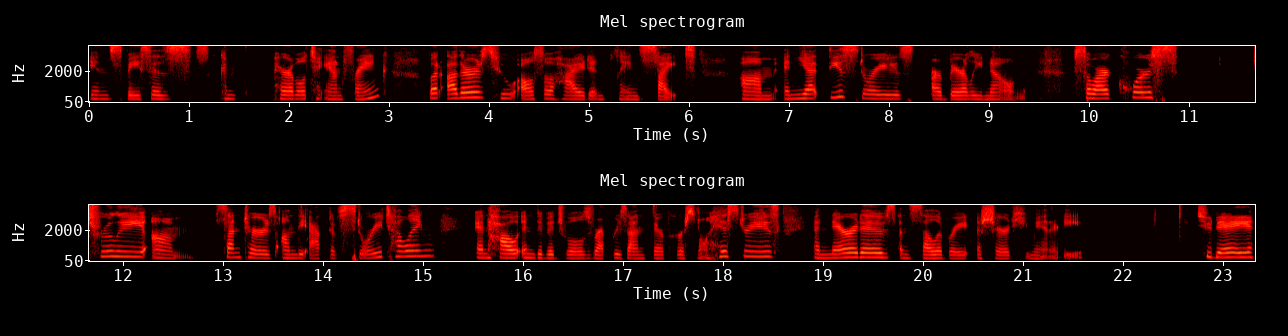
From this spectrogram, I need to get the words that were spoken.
in spaces comparable to Anne Frank, but others who also hide in plain sight. Um, and yet these stories are barely known. So our course truly um, centers on the act of storytelling and how individuals represent their personal histories and narratives and celebrate a shared humanity. Today,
